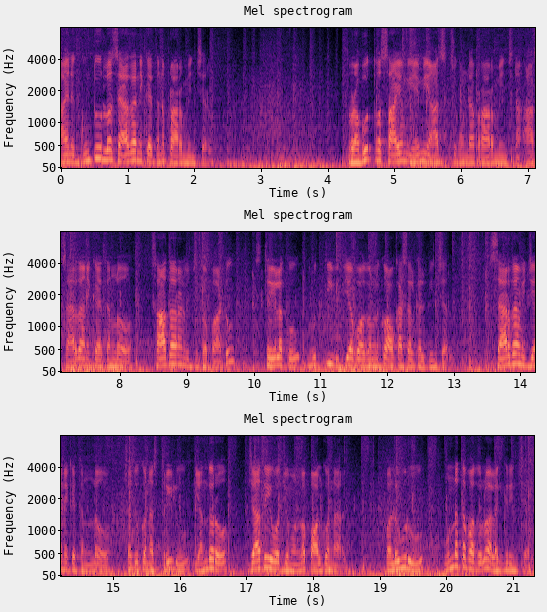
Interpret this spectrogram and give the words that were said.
ఆయన గుంటూరులో శాదానికేతను ప్రారంభించారు. ప్రభుత్వ సాయం ఏమీ ఆశించకుండా ప్రారంభించిన ఆ శారదా నికేతన్లో సాధారణ విద్యతో పాటు స్త్రీలకు వృత్తి విద్యా బోధనలకు అవకాశాలు కల్పించారు. శారదా విద్యానికేతనంలో చదువుకున్న స్త్రీలు ఎందరో జాతీయోద్యమంలో పాల్గొన్నారు. పలువురు ఉన్నత పదవులు అలంకరించారు.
